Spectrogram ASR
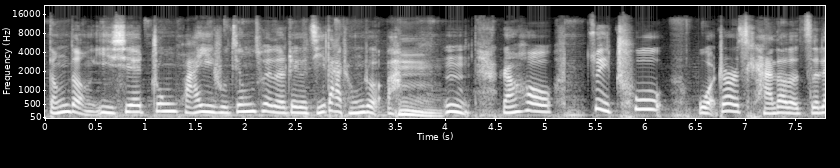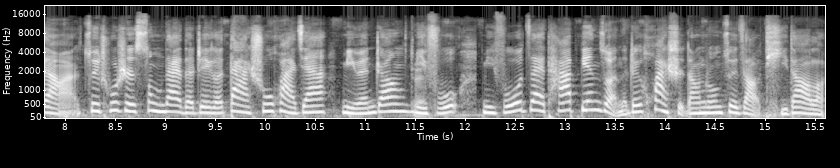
等等一些中华艺术精粹的这个集大成者吧。嗯嗯，然后最初我这儿查到的资料啊，最初是宋代的这个大书画家米元璋、米芾，米芾在他编纂的这个画史当中最早提到了，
